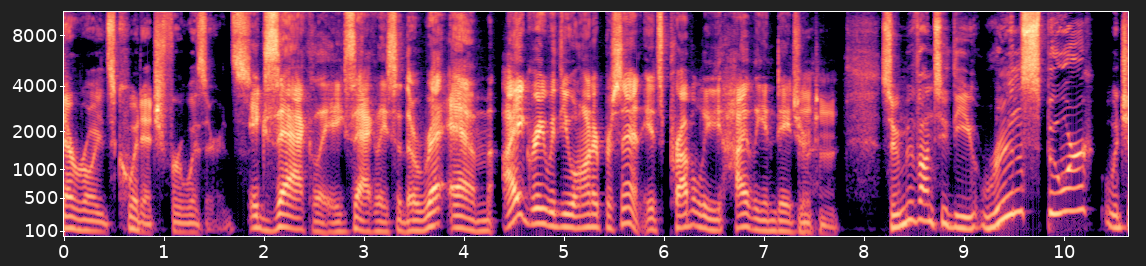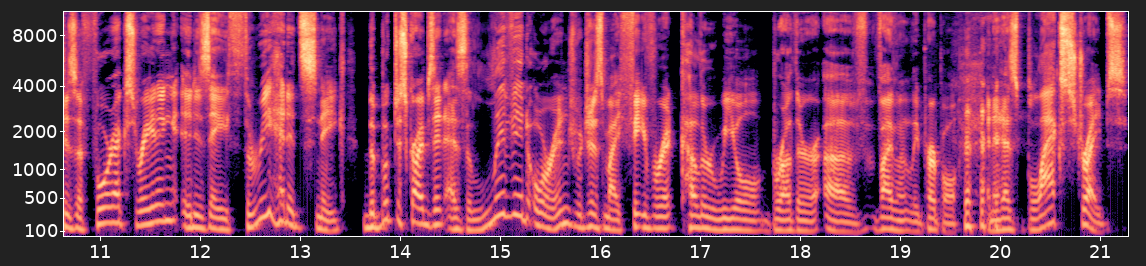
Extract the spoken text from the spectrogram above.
steroids Quidditch for wizards. exactly, exactly. So the Re'em, I agree with you 100%. It's probably highly endangered. Mhm. So we move on to the Runespoor, which is a 4X rating. It is a three headed snake. The book describes it as livid orange, which is my favorite color wheel brother of Violently Purple, and it has black stripes.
